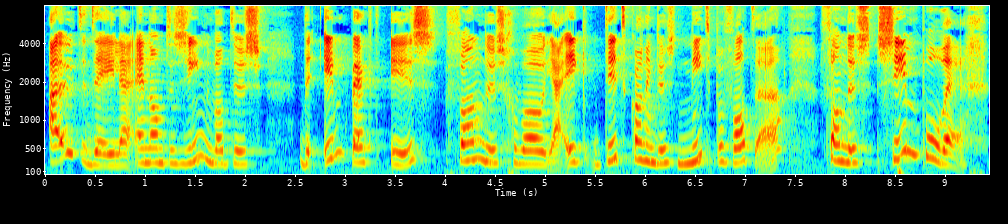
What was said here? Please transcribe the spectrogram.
uit te delen. En dan te zien wat dus de impact is van dus gewoon, ja, ik, dit kan ik dus niet bevatten. Van dus simpelweg,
